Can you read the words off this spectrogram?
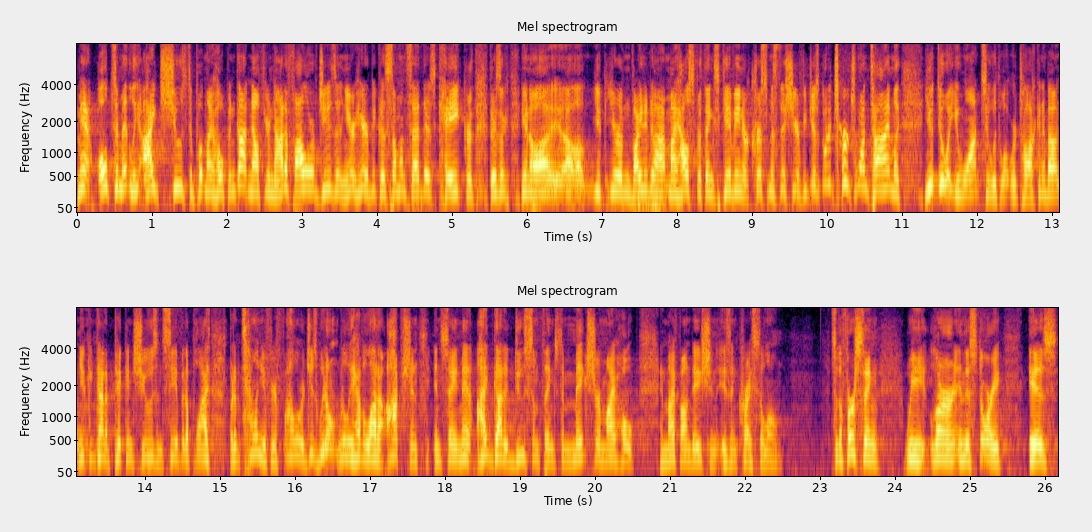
man, ultimately, I choose to put my hope in God. Now, if you're not a follower of Jesus and you're here because someone said there's cake or there's a, you know, uh, you, are invited to my house for Thanksgiving or Christmas this year, if you just go to church one time, like you do what you want to with what we're talking about and you can kind of pick and choose and see if it applies. But I'm telling you, if you're a follower of Jesus, we don't really have a lot of option in saying, man, I've got to do some things to make sure my hope and my foundation is in Christ alone. So, the first thing we learn in this story is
